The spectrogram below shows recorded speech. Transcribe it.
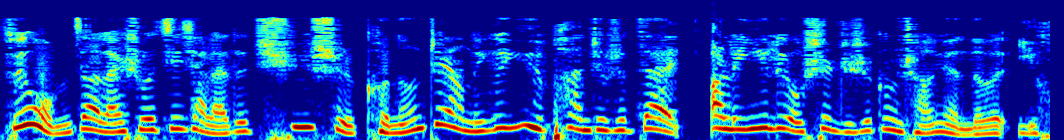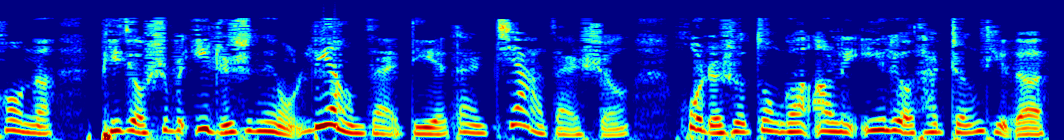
所以我们再来说接下来的趋势，可能这样的一个预判就是在二零一六甚至是更长远的以后呢，啤酒是不是一直是那种量在跌，但是价在升，或者说纵观二零一六，它整体的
